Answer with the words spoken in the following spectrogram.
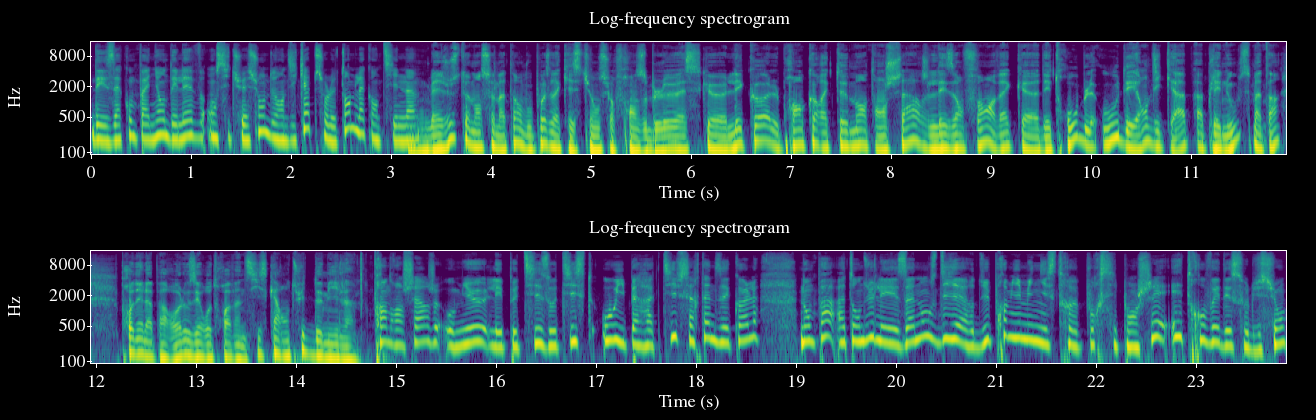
des accompagnants d'élèves en situation de handicap sur le temps de la cantine. Mais justement, ce matin, on vous pose la question sur France Bleu. Est-ce que l'école prend correctement en charge les enfants avec euh, des troubles ou des handicaps? Appelez-nous ce matin. Prenez la parole au 03 26 48 2000. Prendre en charge au mieux les petits autistes ou hyperactifs. Certaines écoles n'ont pas attendu les annonces d'hier du Premier ministre pour s'y pencher et trouver des solutions,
